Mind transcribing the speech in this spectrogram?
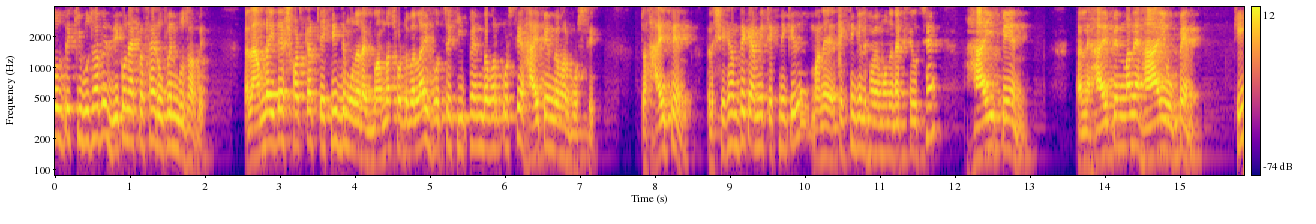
বলতে কি বোঝাবে? যে কোনো একটা সাইড ওপেন বোঝাবে। তাহলে আমরা এটা শর্টকাট টেকনিক দিয়ে মনে রাখব। আমরা ছোটবেলায় হচ্ছে কি পেন ব্যবহার করছি হাই পেন ব্যবহার করছি। তো হাই পেন তাহলে সেখান থেকে আমি টেকনিক্যালি মানে টেকনিক্যালি ভাবে মনে রাখছি হচ্ছে হাই পেন তাহলে হাই পেন মানে হাই ওপেন কি?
